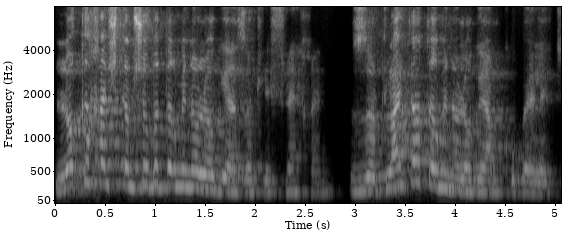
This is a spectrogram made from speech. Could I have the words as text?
לא ככה השתמשו בטרמינולוגיה הזאת לפני כן. זאת לא הייתה הטרמינולוגיה המקובלת.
